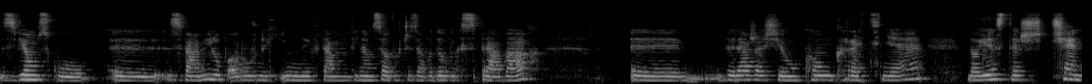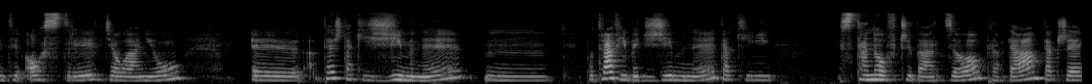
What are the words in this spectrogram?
związku z Wami lub o różnych innych tam finansowych czy zawodowych sprawach, wyraża się konkretnie, no jest też cięty, ostry w działaniu, też taki zimny, potrafi być zimny, taki stanowczy bardzo, prawda? Także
